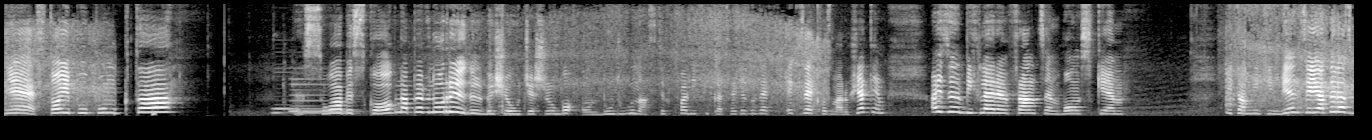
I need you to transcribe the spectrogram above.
Nie, stoi pół punkta. Słaby skok, na pewno Rydl by się ucieszył, bo on był 12 w kwalifikacjach jako egzekwo z Marusiakiem, Eisenbichlerem, Francem, Wąskiem i tam nikim więcej. A teraz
